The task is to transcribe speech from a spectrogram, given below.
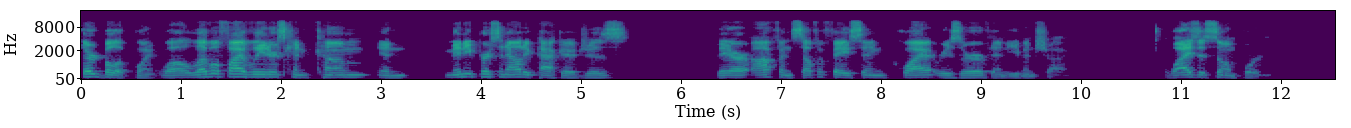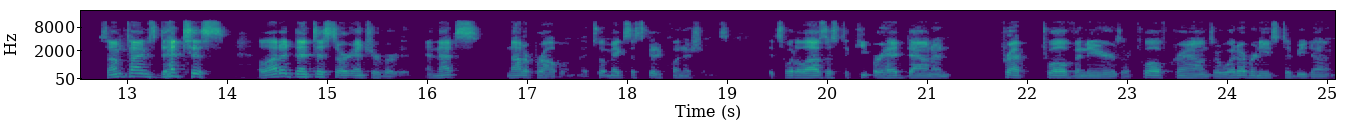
third bullet point while level five leaders can come in many personality packages, they are often self effacing, quiet, reserved, and even shy. Why is this so important? Sometimes dentists, a lot of dentists are introverted, and that's not a problem. It's what makes us good clinicians. It's what allows us to keep our head down and prep 12 veneers or 12 crowns or whatever needs to be done.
